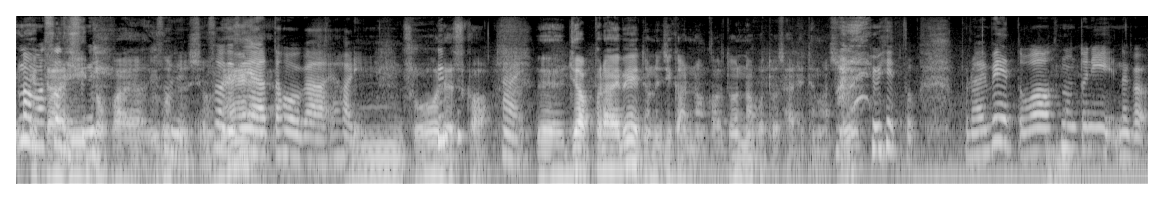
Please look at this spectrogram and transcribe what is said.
まあまあ得たそうですねりとかいうことですよね。そうですねあった方がやはり、うんそうですか。えーじゃあプライベートの時間なんかはどんなことをされてます？プライベートプライベートは本当になんか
